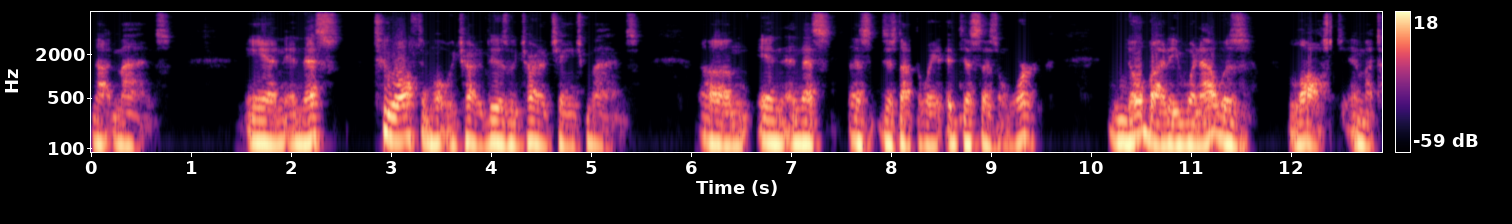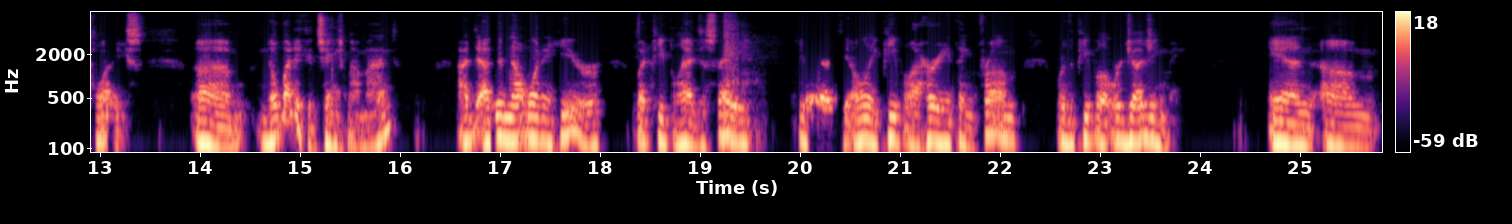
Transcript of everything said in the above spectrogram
not minds," and and that's too often what we try to do is we try to change minds. Um, and, and that's, that's just not the way it just doesn't work. Nobody, when I was lost in my 20s, um, nobody could change my mind. I, I did not want to hear what people had to say because the only people I heard anything from were the people that were judging me. And um,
